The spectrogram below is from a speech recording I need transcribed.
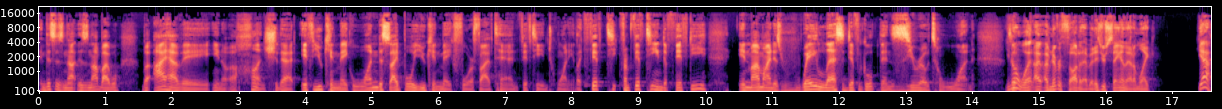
and this is not this is not Bible, but I have a you know a hunch that if you can make one disciple, you can make four, five, 10, 15, 20. Like 15 from 15 to 50 in my mind is way less difficult than 0 to 1. You know what? I, I've never thought of that, but as you're saying that, I'm like, yeah,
